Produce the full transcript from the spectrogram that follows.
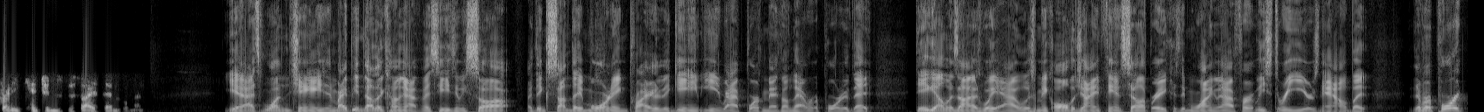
Freddie Kitchens decides to implement. Yeah, that's one change. There might be another coming out of the season. We saw, I think, Sunday morning prior to the game, Ian Rapoport from NFL Network reported that Dave Gettleman was on his way out. It was to make all the Giant fans celebrate because they've been wanting out for at least three years now. But the report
